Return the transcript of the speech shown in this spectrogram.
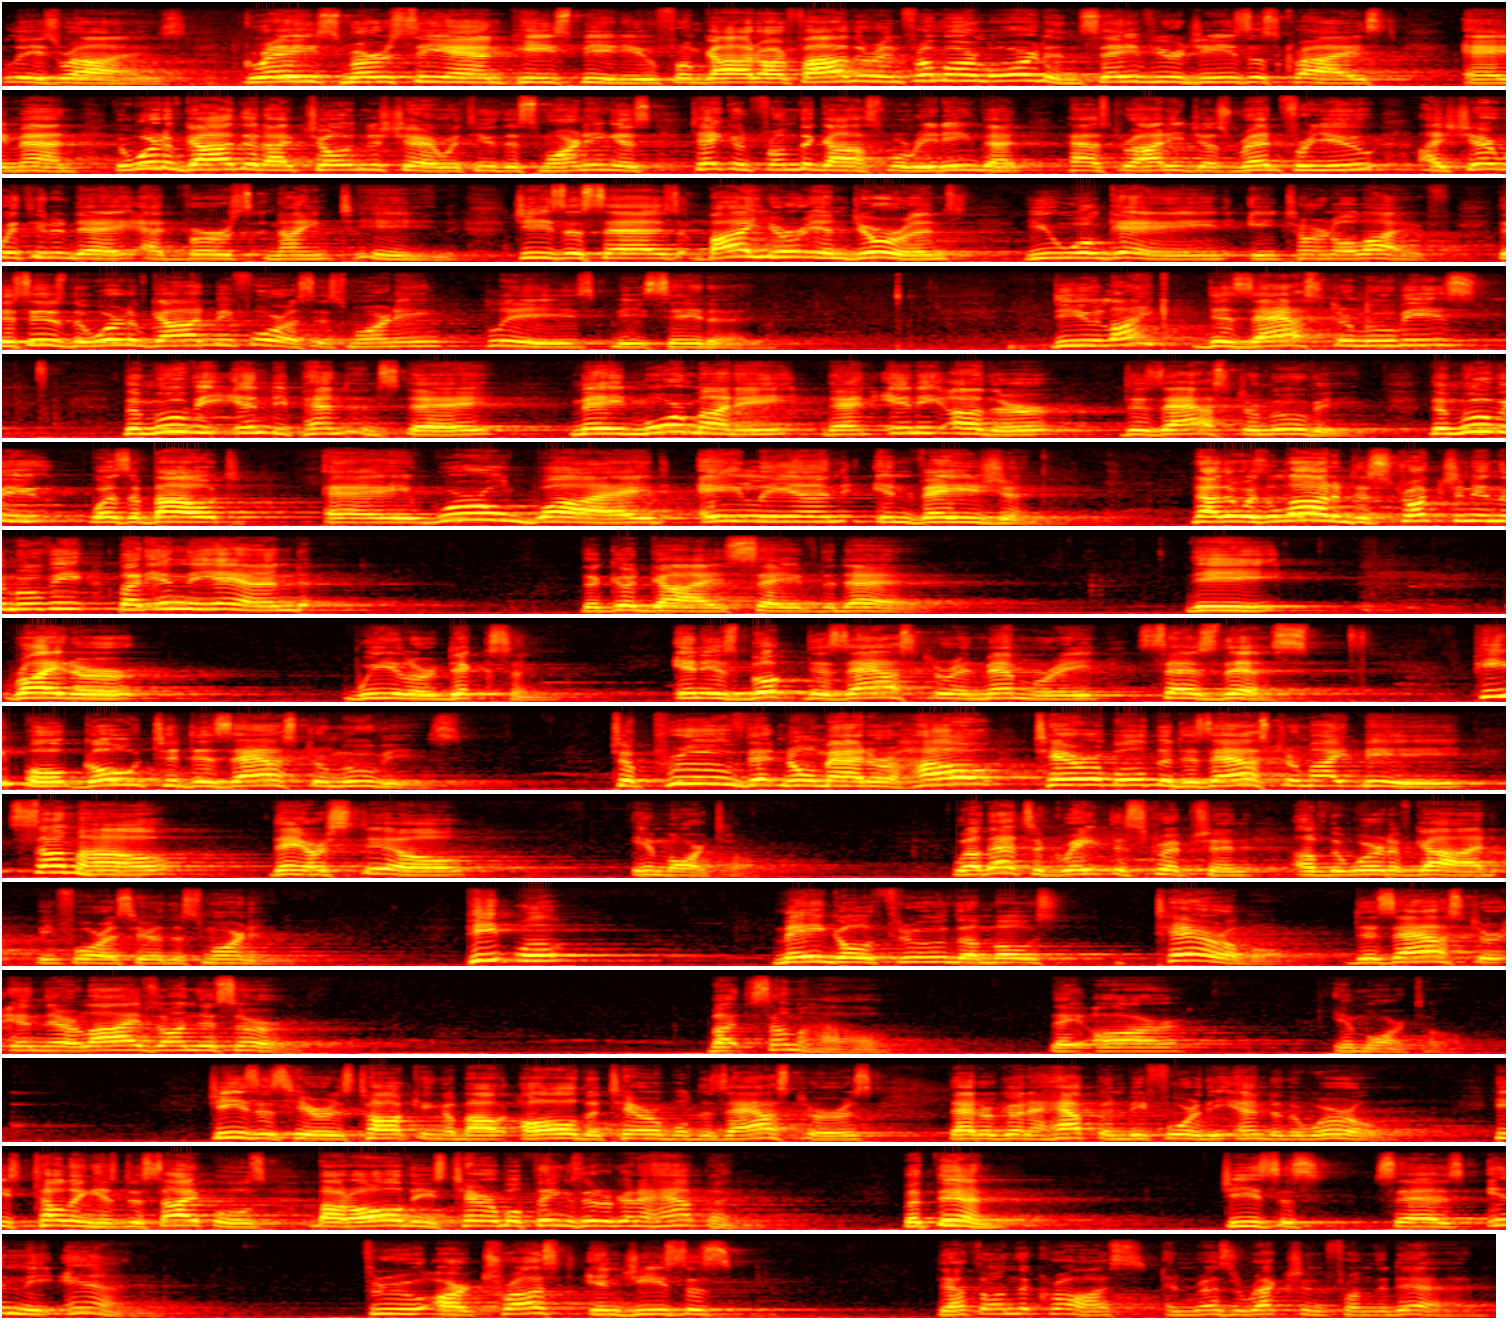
Please rise. Grace, mercy, and peace be to you from God our Father and from our Lord and Savior Jesus Christ. Amen. The Word of God that I've chosen to share with you this morning is taken from the Gospel reading that Pastor Adi just read for you. I share with you today at verse 19. Jesus says, By your endurance you will gain eternal life. This is the Word of God before us this morning. Please be seated. Do you like disaster movies? The movie Independence Day made more money than any other disaster movie. The movie was about a worldwide alien invasion. Now, there was a lot of destruction in the movie, but in the end, the good guys saved the day. The writer, Wheeler Dixon, in his book Disaster and Memory, says this People go to disaster movies to prove that no matter how terrible the disaster might be, somehow they are still immortal. Well, that's a great description of the Word of God before us here this morning. People may go through the most terrible disaster in their lives on this earth, but somehow they are immortal. Jesus here is talking about all the terrible disasters that are going to happen before the end of the world. He's telling his disciples about all these terrible things that are going to happen. But then, Jesus says, in the end, through our trust in Jesus' death on the cross and resurrection from the dead,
